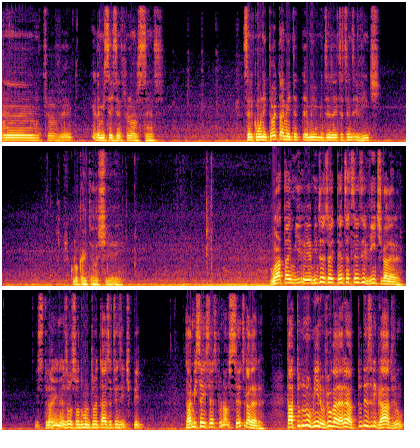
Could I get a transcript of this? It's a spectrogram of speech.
Hum, deixa eu ver. Ele é 1600 por 900. Sendo que o monitor em 1220. Deixa eu colocar em tela cheia aí. Agora está em 1280, 720, galera. Estranho, né? A resolução do monitor tá 720p. Tá 1600 por 900, galera. Tá tudo no mínimo, viu, galera? É, tudo desligado, viu?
